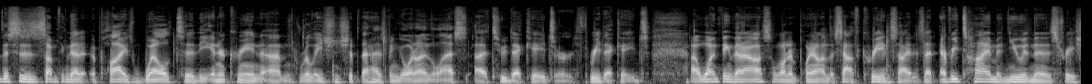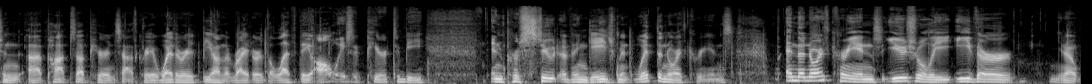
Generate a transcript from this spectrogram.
this is something that applies well to the inter-Korean um, relationship that has been going on in the last uh, two decades or three decades. Uh, one thing that I also want to point out on the South Korean side is that every time a new administration uh, pops up here in South Korea, whether it be on the right or the left, they always appear to be in pursuit of engagement with the North Koreans. And the North Koreans usually either you know,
